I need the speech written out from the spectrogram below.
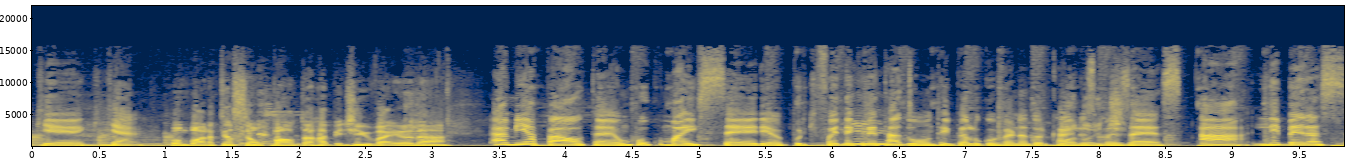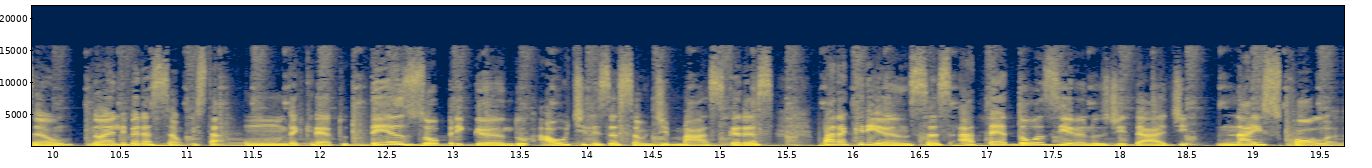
que, é, que, que é? Vambora, atenção, pauta rapidinho, vai, Ana. A minha pauta é um pouco mais séria, porque foi decretado ontem pelo governador Carlos. Moisés a liberação, não é liberação, está um decreto desobrigando a utilização de máscaras para crianças até 12 anos de idade na escola.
